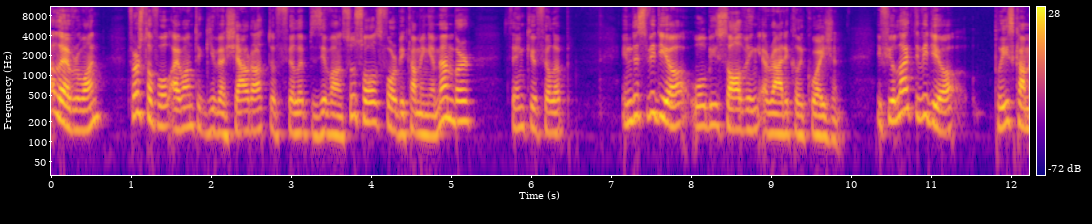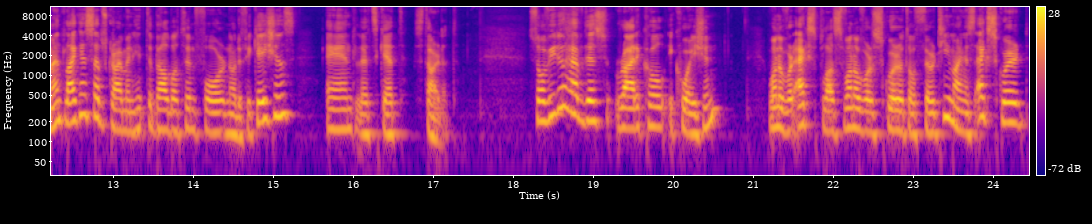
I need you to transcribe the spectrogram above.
Hello everyone. First of all, I want to give a shout out to Philip Zivan Susols for becoming a member. Thank you, Philip. In this video, we'll be solving a radical equation. If you like the video, please comment, like, and subscribe and hit the bell button for notifications. And let's get started. So we do have this radical equation. 1 over x plus 1 over square root of 13 minus x squared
